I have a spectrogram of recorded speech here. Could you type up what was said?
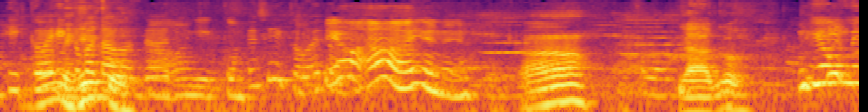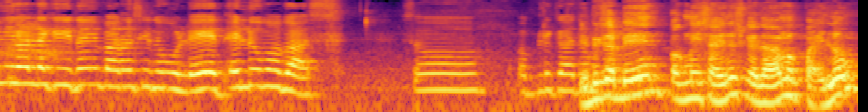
Hiko? Ano, Hiko ba hiko? tawag doon? Oo, ang hiko. Kasi hiko, ito. Yung, ah, yun na yun. Ah, gago. Yung nilalagay na yung parang sinulid. Eh, lumabas. So, obligado. Ibig sabihin, pag may sinus, kailangan magpailong.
